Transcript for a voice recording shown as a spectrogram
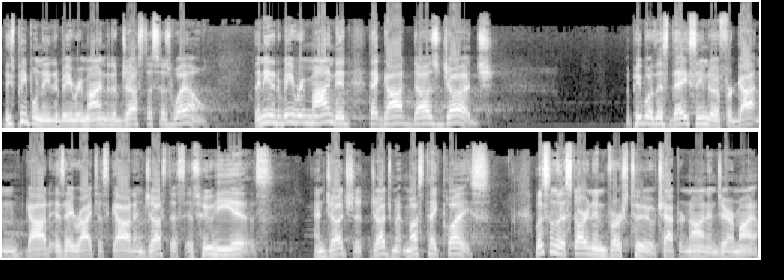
These people need to be reminded of justice as well. They needed to be reminded that God does judge. The people of this day seem to have forgotten God is a righteous God and justice is who He is, and judge, judgment must take place. Listen to this starting in verse 2 of chapter 9 in Jeremiah.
